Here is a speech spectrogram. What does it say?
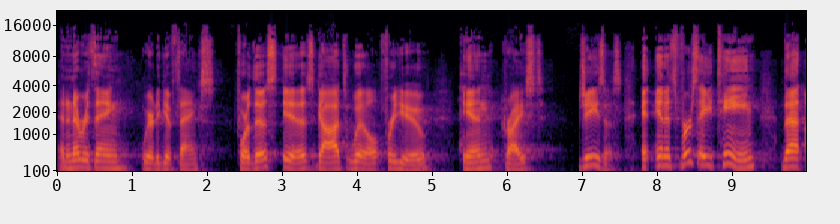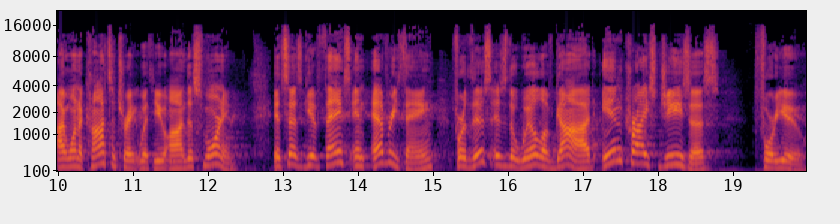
and in everything we're to give thanks. For this is God's will for you in Christ Jesus. And it's verse 18 that I want to concentrate with you on this morning. It says, Give thanks in everything, for this is the will of God in Christ Jesus for you.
